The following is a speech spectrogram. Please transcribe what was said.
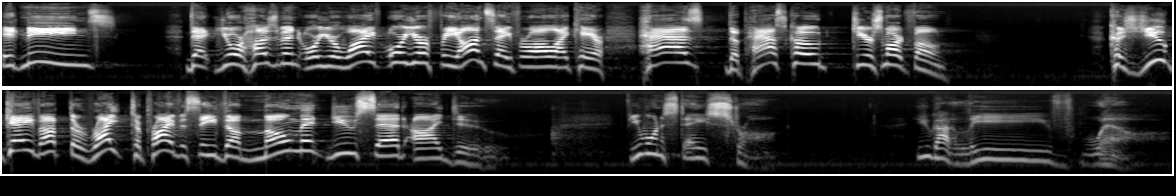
It means that your husband or your wife or your fiance, for all I care, has the passcode to your smartphone. Because you gave up the right to privacy the moment you said, I do. If you want to stay strong, you got to leave well.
